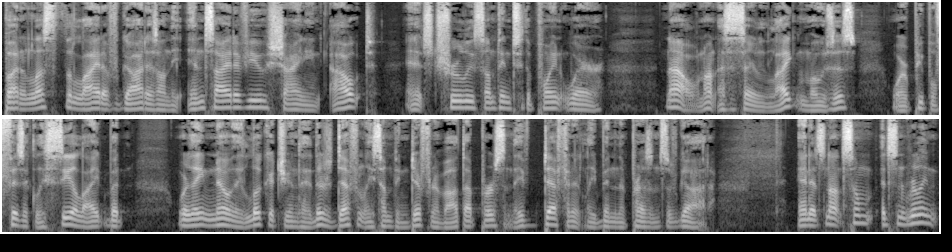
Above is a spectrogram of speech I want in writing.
But unless the light of God is on the inside of you, shining out, and it's truly something to the point where, now, not necessarily like Moses, where people physically see a light, but where they know, they look at you and say, there's definitely something different about that person. They've definitely been in the presence of God. And it's not some, it's really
